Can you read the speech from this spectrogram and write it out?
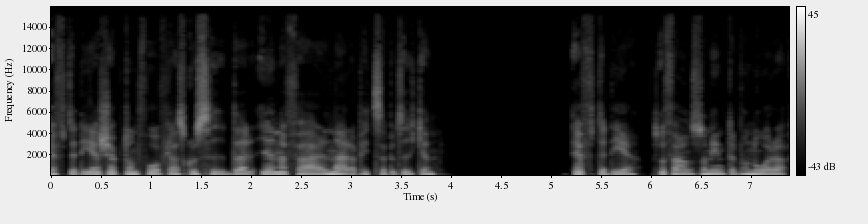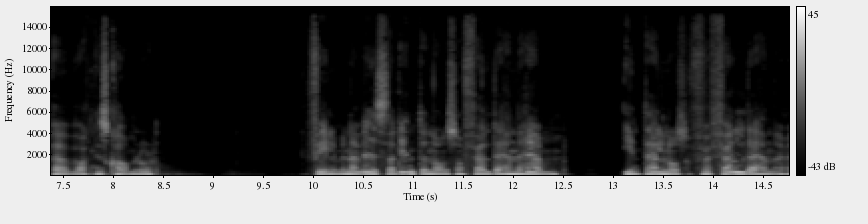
Efter det köpte hon två flaskor cider i en affär nära pizzabutiken. Efter det så fanns hon inte på några övervakningskameror. Filmerna visade inte någon som följde henne hem. Inte heller någon som förföljde henne.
